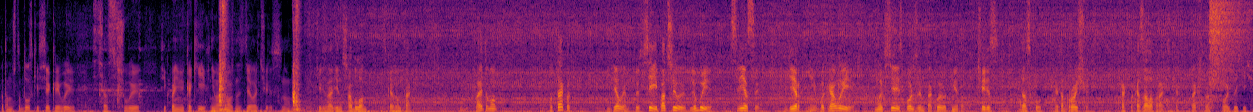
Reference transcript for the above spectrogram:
Потому что доски все кривые. Сейчас швы фиг пойми какие. Их невозможно сделать через, ну, через один шаблон, скажем так. Поэтому вот так вот делаем. То есть все и подшивы, любые, свесы, верхние, боковые, мы все используем такой вот метод через доску. Это проще, как показала практика. Так что пользуйтесь.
